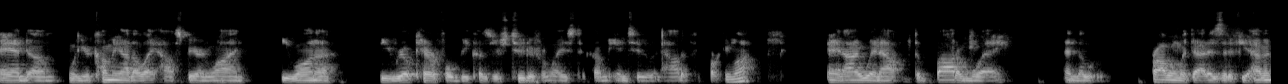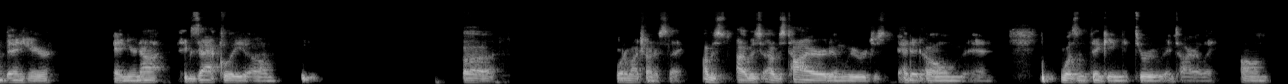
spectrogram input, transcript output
And um, when you're coming out of Lighthouse Beer and Wine, you want to be real careful because there's two different ways to come into and out of the parking lot. And I went out the bottom way. And the problem with that is that if you haven't been here and you're not exactly, um, uh, what am I trying to say? I was, I was, I was tired and we were just headed home and wasn't thinking it through entirely. Um,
